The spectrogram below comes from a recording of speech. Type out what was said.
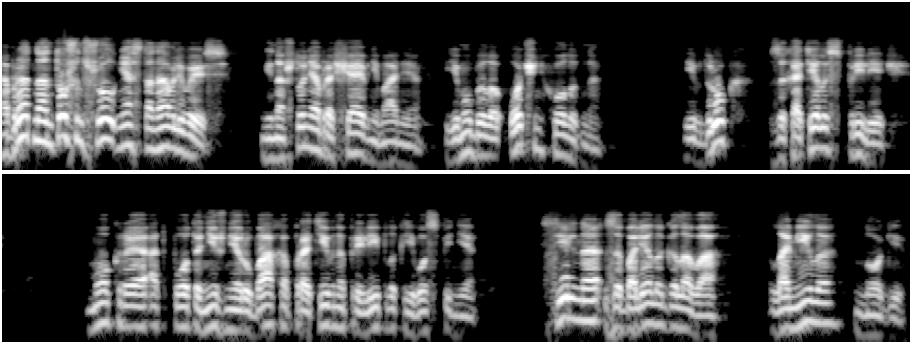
Обратно Антошин шел, не останавливаясь, ни на что не обращая внимания. Ему было очень холодно. И вдруг захотелось прилечь. Мокрая от пота нижняя рубаха противно прилипла к его спине. Сильно заболела голова, ломила ноги.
